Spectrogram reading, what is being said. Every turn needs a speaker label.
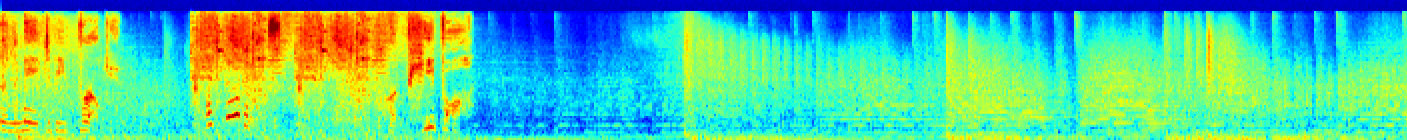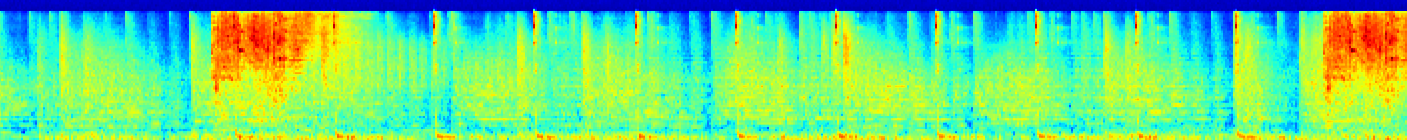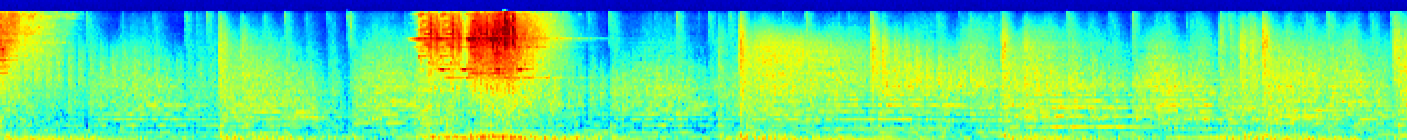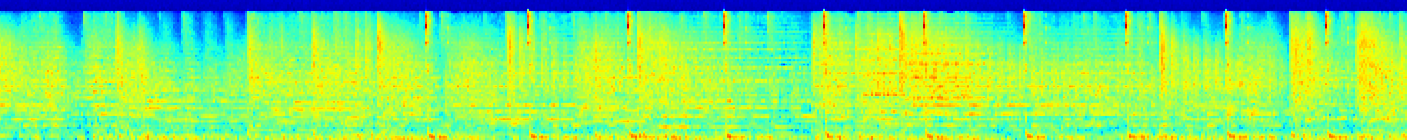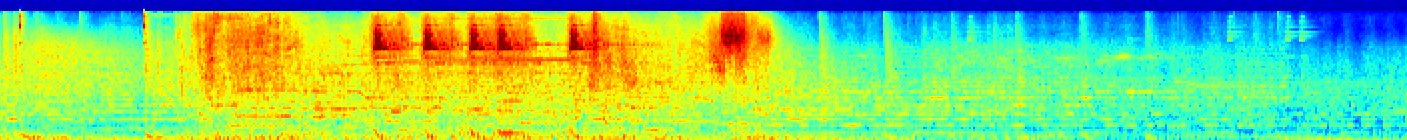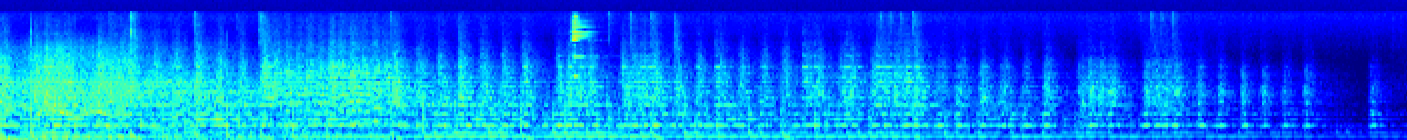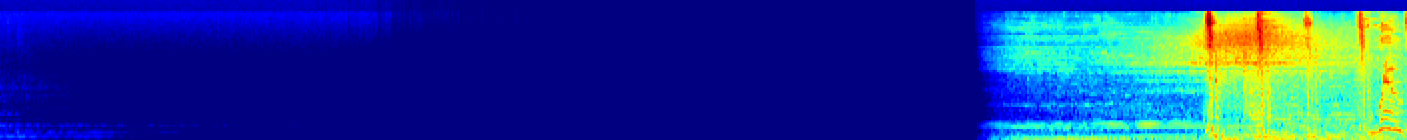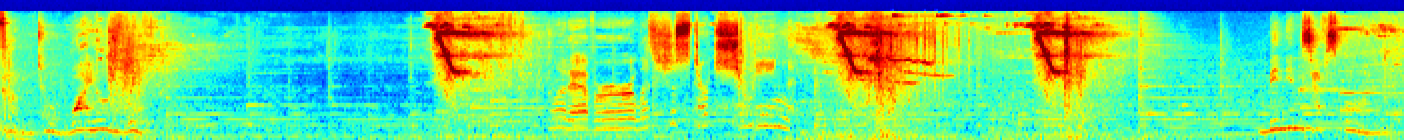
Speaker 1: are made to be broken. Like buildings. Or people.
Speaker 2: Welcome to Wild Rift.
Speaker 1: Whatever, let's just start shooting.
Speaker 2: Minions have spawned.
